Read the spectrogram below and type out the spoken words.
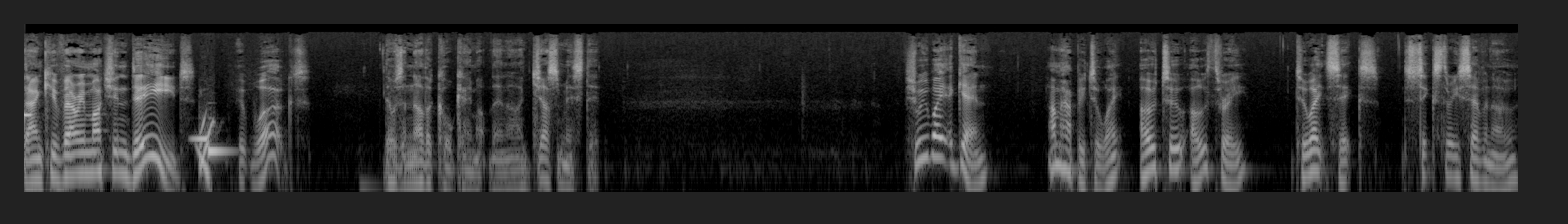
Thank you very much indeed. It worked. There was another call came up then, and I just missed it. Should we wait again? I'm happy to wait. 0203 286 6370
